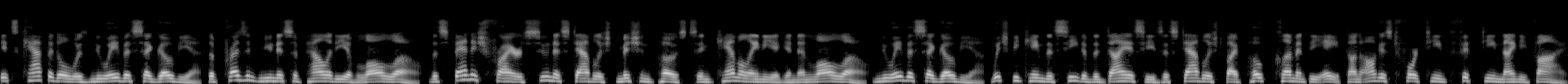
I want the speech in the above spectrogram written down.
Its capital was Nueva Segovia, the present municipality of Lal Lo. The Spanish friars soon established mission posts in Camalaniugan and Lal Lo, Nueva Segovia, which became the seat of the diocese established by Pope Clement VIII on August 14, 1595.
